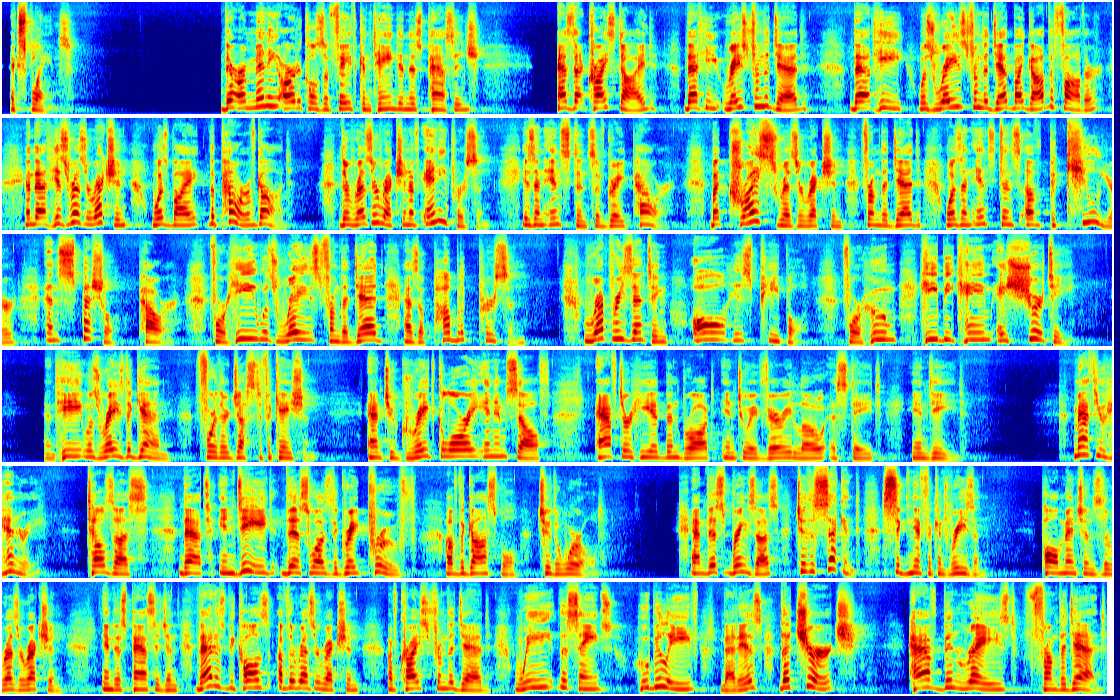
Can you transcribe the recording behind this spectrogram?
explains. There are many articles of faith contained in this passage, as that Christ died, that he raised from the dead, that he was raised from the dead by God the Father, and that his resurrection was by the power of God. The resurrection of any person is an instance of great power. But Christ's resurrection from the dead was an instance of peculiar and special power. For he was raised from the dead as a public person, representing all his people, for whom he became a surety. And he was raised again for their justification, and to great glory in himself after he had been brought into a very low estate indeed. Matthew Henry tells us that indeed this was the great proof of the gospel to the world. And this brings us to the second significant reason. Paul mentions the resurrection in this passage, and that is because of the resurrection of Christ from the dead, we, the saints who believe, that is, the church, have been raised from the dead.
